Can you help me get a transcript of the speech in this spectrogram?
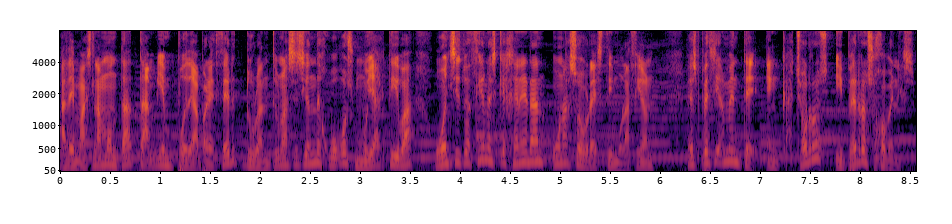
Además, la monta también puede aparecer durante una sesión de juegos muy activa o en situaciones que generan una sobreestimulación, especialmente en cachorros y perros jóvenes.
